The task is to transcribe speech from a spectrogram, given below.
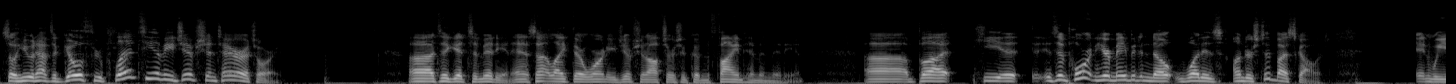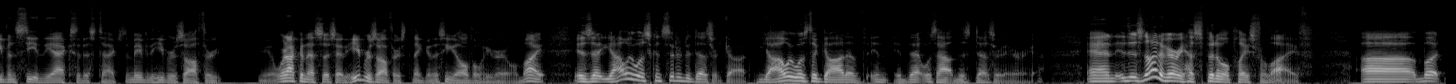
So he would have to go through plenty of Egyptian territory uh, to get to Midian. And it's not like there weren't Egyptian officers who couldn't find him in Midian. Uh, but he it's important here maybe to note what is understood by scholars. And we even see in the Exodus text, and maybe the Hebrews author, you know, we're not going to necessarily say the Hebrews author is thinking this, although he very well might, is that Yahweh was considered a desert god. Yahweh was the god of in, that was out in this desert area. And it is not a very hospitable place for life. Uh, but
